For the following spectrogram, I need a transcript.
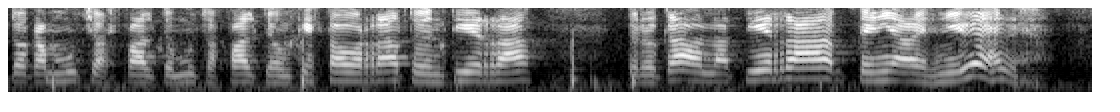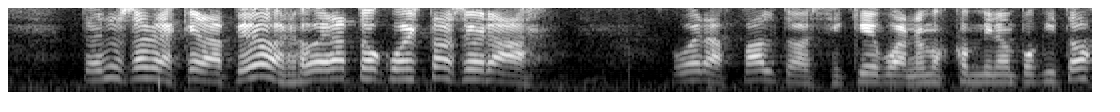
toca mucho asfalto, mucho asfalto, aunque he estado rato en tierra, pero claro, la tierra tenía desnivel, entonces no sabías que era peor, o era todo cuestas o era, o era asfalto, así que bueno, hemos combinado un poquito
